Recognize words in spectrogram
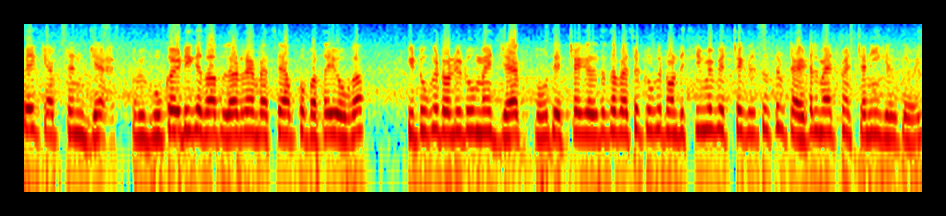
पे कैप्टन जैक अभी बुका आई के साथ लड़ रहे हैं, वैसे आपको पता ही होगा कि टू के ट्वेंटी टू में जैक बहुत ही अच्छा खेलता था, वैसे टू के ट्वेंटी थ्री में भी अच्छा खेलते, सिर्फ़ टाइटल मैच में अच्छा नहीं खेलते भाई।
